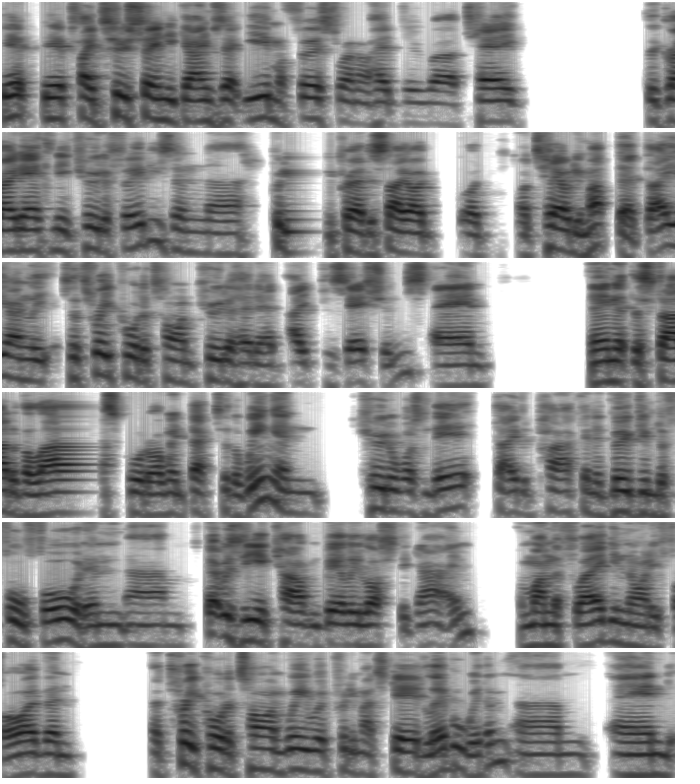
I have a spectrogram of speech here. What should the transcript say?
Yep, yeah, played two senior games that year. My first one, I had to uh, tag the great Anthony Koutoufides, and uh, pretty proud to say I, I, I towed him up that day. Only to three quarter time, Kouta had had eight possessions, and then at the start of the last quarter, I went back to the wing, and Kouta wasn't there. David Parkin had moved him to full forward, and um, that was the year Carlton barely lost the game and won the flag in '95. And at three quarter time, we were pretty much dead level with them, um, and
